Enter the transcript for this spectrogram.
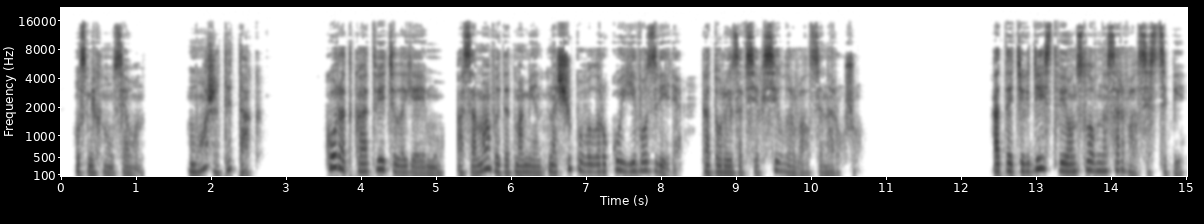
— усмехнулся он. «Может и так». Коротко ответила я ему, а сама в этот момент нащупывала рукой его зверя — который изо всех сил рвался наружу. От этих действий он словно сорвался с цепи,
